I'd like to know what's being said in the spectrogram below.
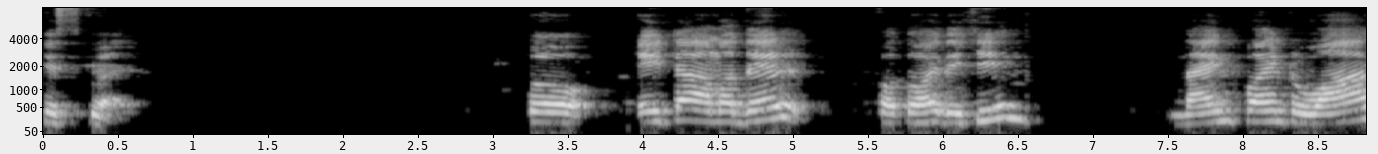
square তো এইটা আমাদের কত হয় দেখি? Nine point one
